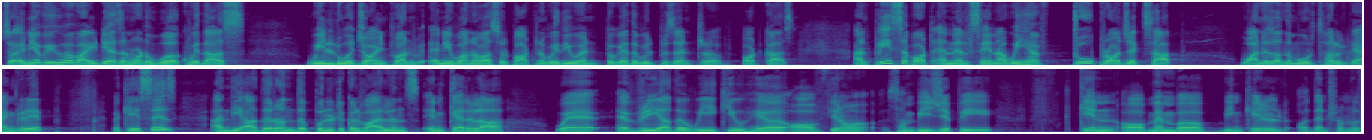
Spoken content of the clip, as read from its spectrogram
So any of you who have ideas and want to work with us, we'll do a joint one. Any one of us will partner with you, and together we'll present a podcast. And please support NL Sena. We have two projects up. One is on the Murthal gang rape cases, and the other on the political violence in Kerala, where every other week you hear of you know some BJP kin or member being killed, or then from the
